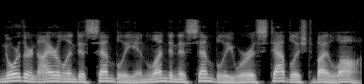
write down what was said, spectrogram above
Northern Ireland Assembly and London Assembly were established by law.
